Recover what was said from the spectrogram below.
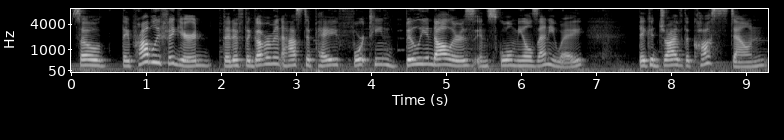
So they probably figured that if the government has to pay $14 billion in school meals anyway, they could drive the costs down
